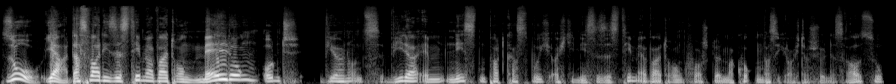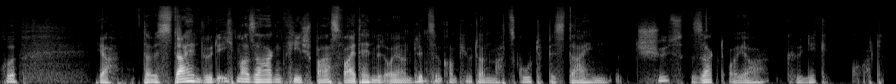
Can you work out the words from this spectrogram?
So, ja, das war die Systemerweiterung Meldung und wir hören uns wieder im nächsten Podcast, wo ich euch die nächste Systemerweiterung vorstelle. Mal gucken, was ich euch da Schönes raussuche. Ja, bis dahin würde ich mal sagen, viel Spaß weiterhin mit euren Blinzeln-Computern. Macht's gut. Bis dahin. Tschüss, sagt euer König Gott.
